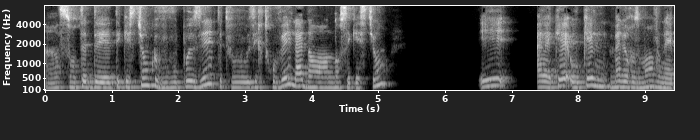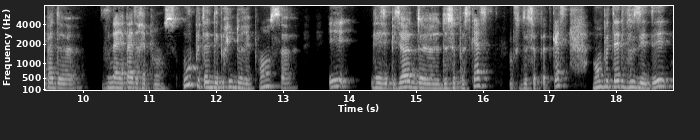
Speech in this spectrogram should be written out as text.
Hein, Ce sont peut-être des, des, questions que vous vous posez, peut-être vous vous y retrouvez là dans, dans ces questions, et à laquelle, auxquelles malheureusement vous n'avez pas de, vous n'avez pas de réponse, ou peut-être des bribes de réponse. Euh, et les épisodes de, ce podcast, de ce podcast vont peut-être vous aider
